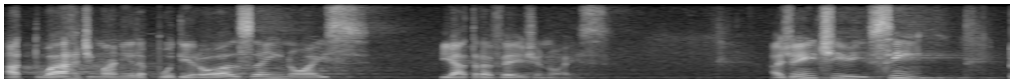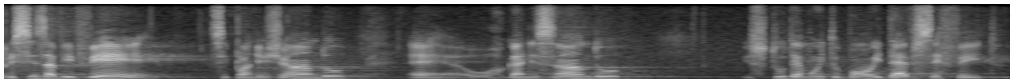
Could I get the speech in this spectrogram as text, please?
atuar de maneira poderosa em nós e através de nós. A gente, sim, precisa viver se planejando, é, organizando, isso tudo é muito bom e deve ser feito,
